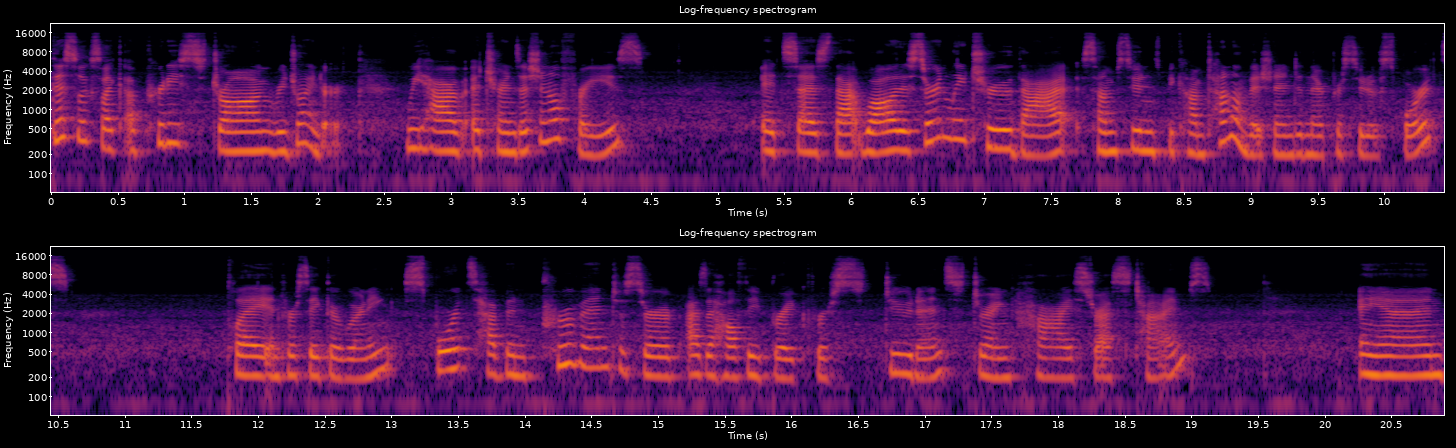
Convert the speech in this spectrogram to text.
This looks like a pretty strong rejoinder. We have a transitional phrase. It says that while it is certainly true that some students become tunnel visioned in their pursuit of sports, play, and forsake their learning, sports have been proven to serve as a healthy break for students during high stress times. And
